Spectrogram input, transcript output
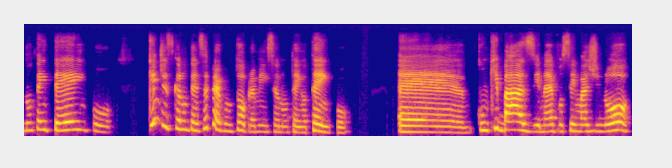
Não tem tempo. Quem disse que eu não tenho? Você perguntou para mim se eu não tenho tempo? É, com que base né, você imaginou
